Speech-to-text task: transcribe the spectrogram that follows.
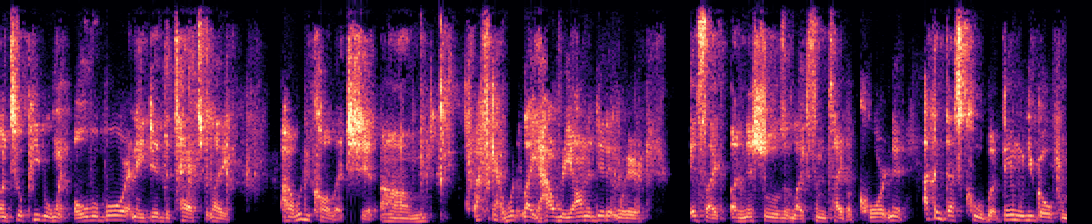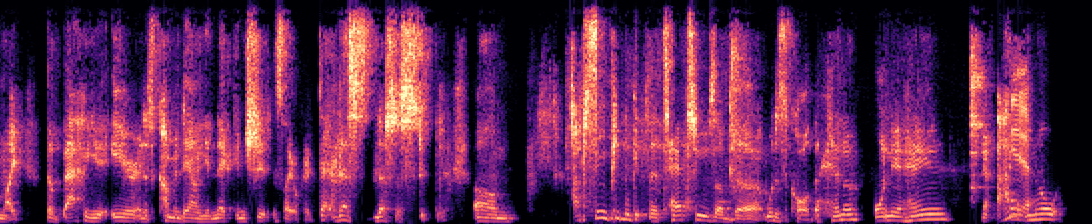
until people went overboard and they did the tattoo like uh, what do you call that shit? Um, I forgot what like how Rihanna did it, where it's like initials or like some type of coordinate. I think that's cool. But then when you go from like the back of your ear and it's coming down your neck and shit, it's like okay, that, that's that's just stupid. Um, I've seen people get the tattoos of the what is it called, the henna on their hand. Now I don't know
